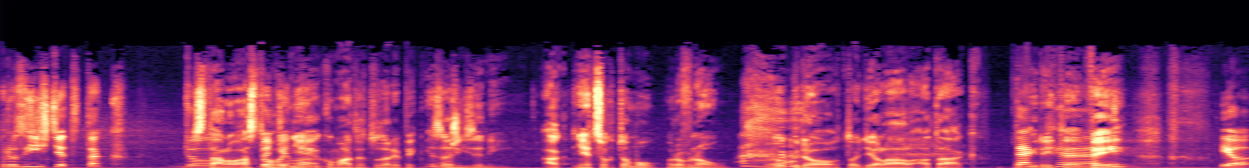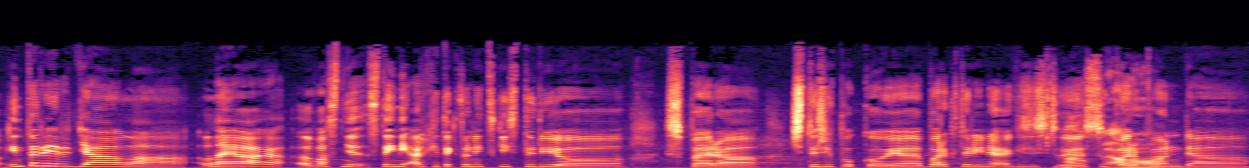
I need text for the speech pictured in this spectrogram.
rozjíždět, tak do Stálo vás to hodně, jako máte to tady pěkně zařízený. A něco k tomu rovnou. Kdo to dělal a tak? Povídejte. eh, Vy? in- Jo, interiér dělala Lea, vlastně stejný architektonický studio, Spera, čtyři pokoje, bar, který neexistuje, A, Super ano. Panda,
